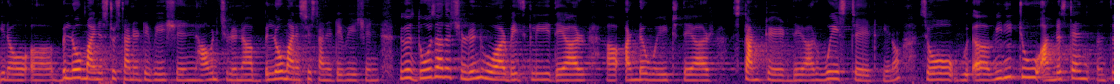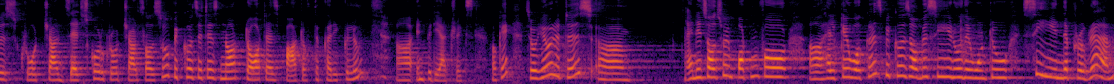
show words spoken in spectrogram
you know below minus 2 standard deviation how many children are below minus 2 standard deviation because those are the children children who are basically they are uh, underweight, they are stunted, they are wasted you know. So, uh, we need to understand this growth chart Z score growth charts also because it is not taught as part of the curriculum uh, in pediatrics. Okay. So, here it is. Um, and it is also important for uh, healthcare workers because obviously you know they want to see in the program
